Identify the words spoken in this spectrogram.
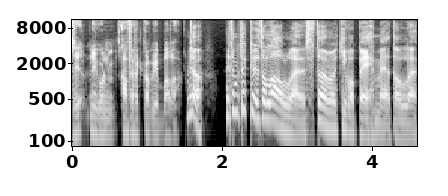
tällaisi niin kuin Afrikka-viballa. joo, Mitä mä tykkäsin tuon lauluäänestä. Toi on kiva pehmeä tolleen.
